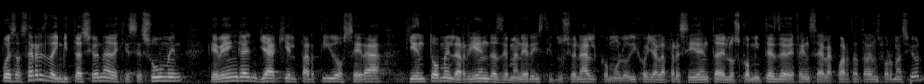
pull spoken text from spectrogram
pues hacerles la invitación a que se sumen, que vengan, ya aquí el partido será quien tome las riendas de manera institucional, como lo dijo ya la presidenta de los comités de defensa de la cuarta transformación,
